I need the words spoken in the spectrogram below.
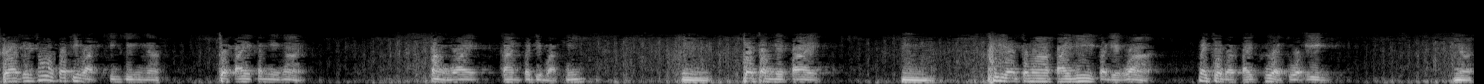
แต่เป็นผู้ปฏิบัติจริง ๆนะจะไปกันง่ายๆตั้งไว้การปฏิบัตินี้ อืมจะต้องได้ไป อืมที่อาตมาไปนี่ก็เรียกว่า ไม่ใช่ว่าไปเพื่อตัวเองนะ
